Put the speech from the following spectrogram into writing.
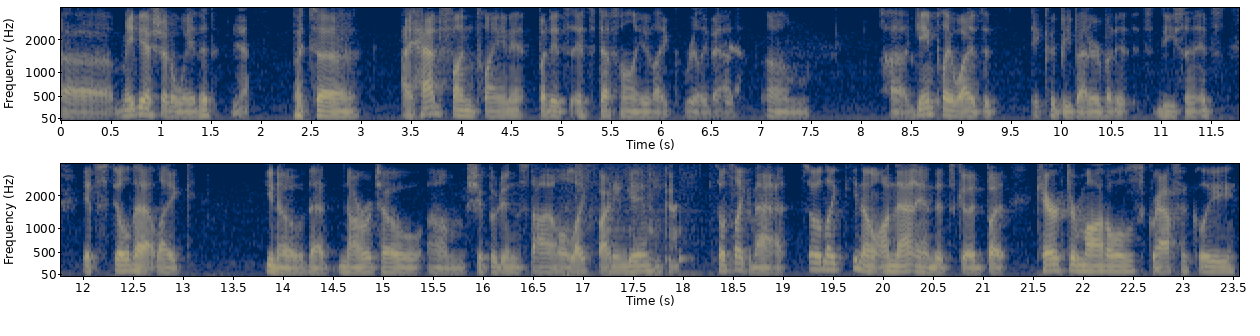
uh, maybe I should have waited. Yeah. but uh, I had fun playing it, but it's it's definitely like really bad. Um, uh, gameplay wise, it's it could be better, but it, it's decent. It's it's still that like, you know, that Naruto um, Shippuden style like fighting game. Okay. So it's like that. So like you know, on that end, it's good, but character models graphically,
